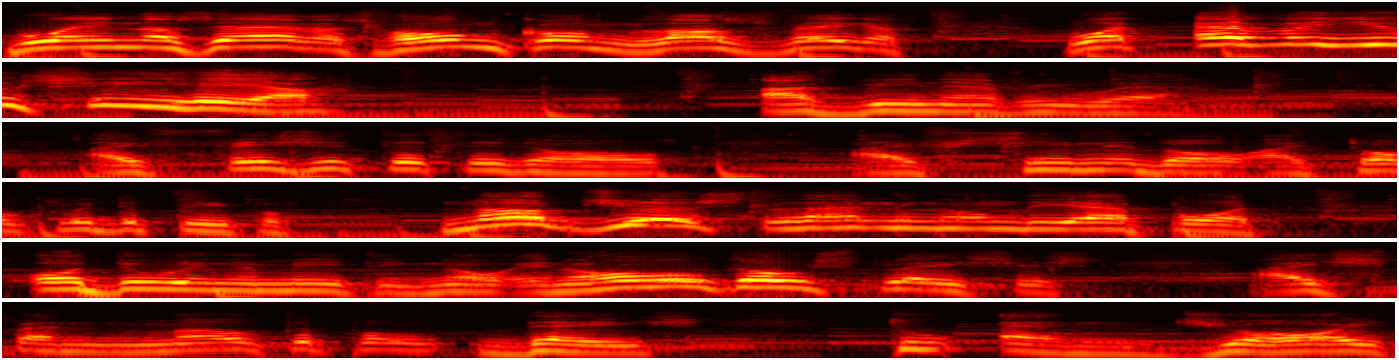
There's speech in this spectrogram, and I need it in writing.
Buenos Aires, Hong Kong, Las Vegas. Whatever you see here, I've been everywhere. I've visited it all. I've seen it all. I talked with the people, not just landing on the airport or doing a meeting. No, in all those places, I spend multiple days to enjoy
